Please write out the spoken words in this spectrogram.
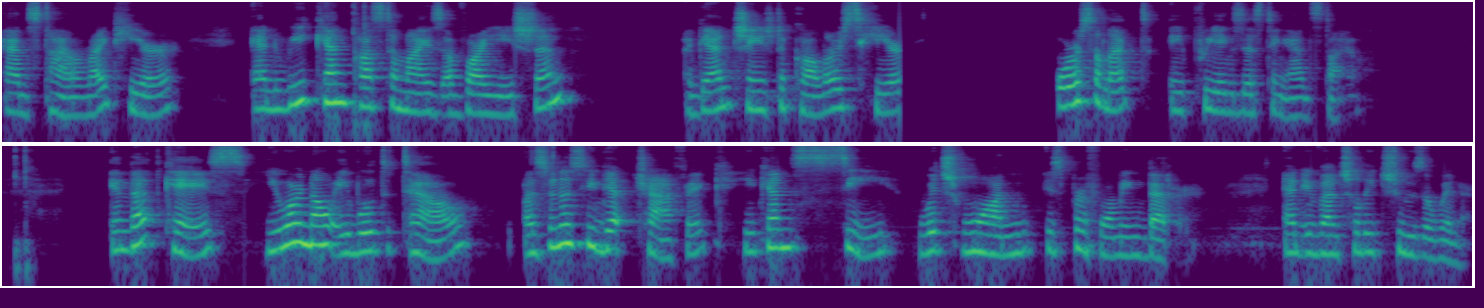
ad style right here. And we can customize a variation. Again, change the colors here. or select a pre-existing ad style. In that case, you are now able to tell, as soon as you get traffic, you can see which one is performing better and eventually choose a winner.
